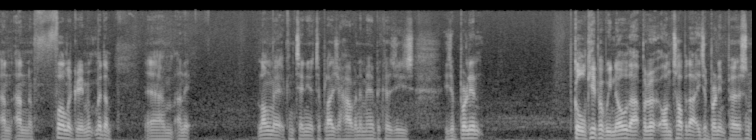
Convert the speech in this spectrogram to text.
and and a full agreement with him. Um, and it, long may it continue. It's a pleasure having him here because he's he's a brilliant goalkeeper. We know that, but on top of that, he's a brilliant person.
